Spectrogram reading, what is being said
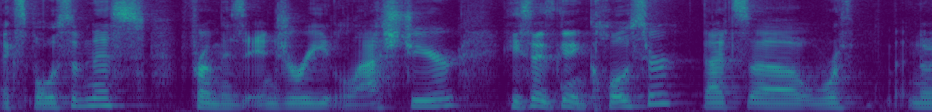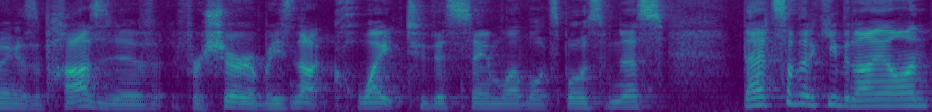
explosiveness from his injury last year. He says he's getting closer. That's uh, worth knowing as a positive for sure, but he's not quite to the same level of explosiveness. That's something to keep an eye on.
